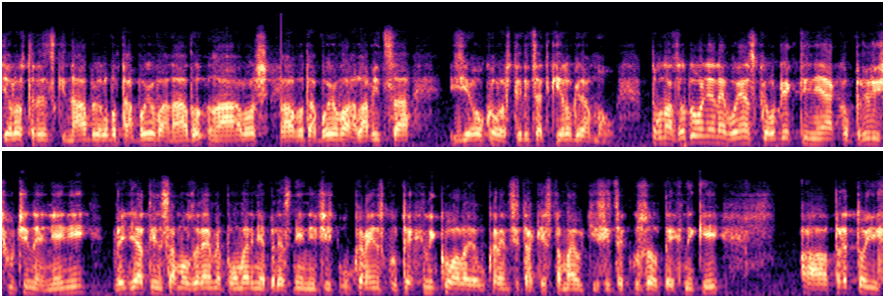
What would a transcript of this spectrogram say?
delostredecký náboj, lebo tá bojová nálož alebo tá bojová hlavica je okolo 40 kg. To na zodolnené vojenské objekty nejako príliš účinné není. Vedia tým samozrejme pomerne presne ničiť ukrajinskú techniku, ale Ukrajinci takisto majú tisíce kusov techniky a preto ich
